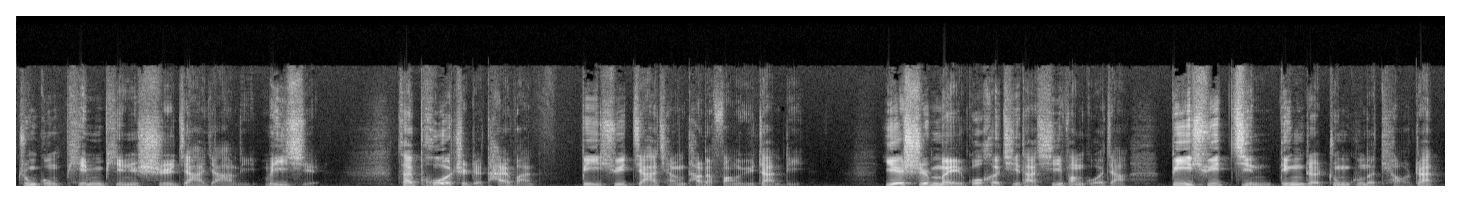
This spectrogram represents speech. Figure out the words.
中共频频施加压力威胁，在迫使着台湾必须加强它的防御战力。也使美国和其他西方国家必须紧盯着中共的挑战，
